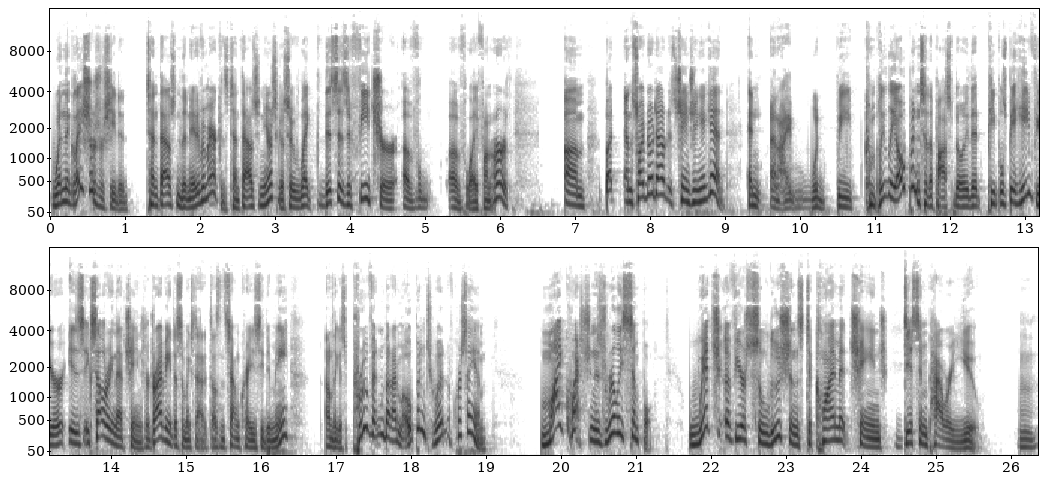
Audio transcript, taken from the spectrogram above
when the glaciers receded 10,000 the Native Americans 10,000 years ago. So like this is a feature of of life on Earth. Um, but and so I've no doubt it's changing again. And and I would be completely open to the possibility that people's behavior is accelerating that change or driving it to some extent. It doesn't sound crazy to me. I don't think it's proven, but I'm open to it. Of course I am. My question is really simple. Which of your solutions to climate change disempower you? Mm.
